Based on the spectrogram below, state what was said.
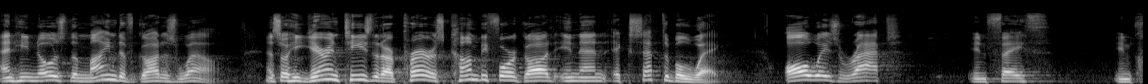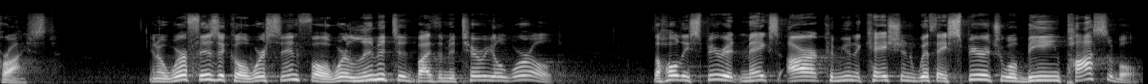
and He knows the mind of God as well. And so He guarantees that our prayers come before God in an acceptable way, always wrapped in faith in Christ. You know, we're physical, we're sinful, we're limited by the material world. The Holy Spirit makes our communication with a spiritual being possible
